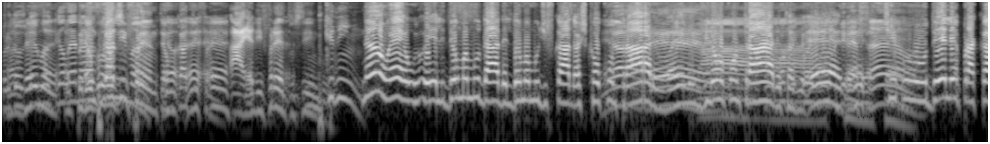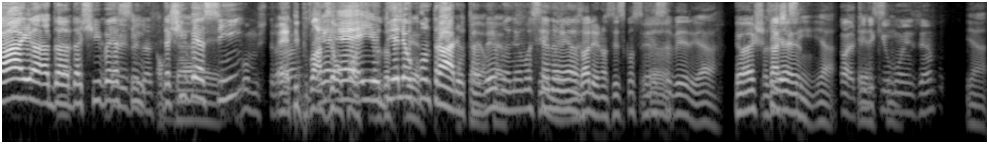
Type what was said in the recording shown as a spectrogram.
Porque eles vendo, pensam mano? que ele É é É um bocado diferente, é um bocado É, diferente. é. Ah, é diferente o Um símbolo. bocadinho. Não, é, ele deu uma mudada, ele deu uma modificada, acho que é o Yeah, contrário, é. ele virou ao Ah, contrário, tá É, é, tipo, o dele é pra cá e a da, É. da Shiva é assim. coisa assim. Da. Shiva é assim. É tipo de lados é, opostos. é, e o dele é o contrário, tá vendo, mano? É uma cena, mas, é. mas olha, eu não sei se conseguia É. saber, yeah. Eu acho mas que acho é. que sim. yeah. Olha, tenho É aqui um assim, bom exemplo. yeah.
